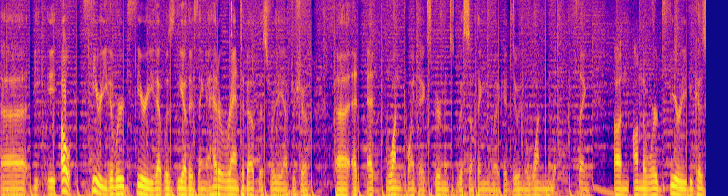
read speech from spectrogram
Uh, the it, oh theory, the word theory. That was the other thing. I had a rant about this for the after show. Uh, at at one point, I experimented with something like a, doing a one minute thing on on the word theory because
